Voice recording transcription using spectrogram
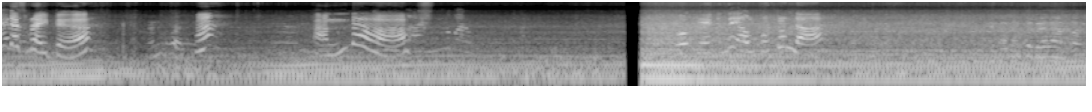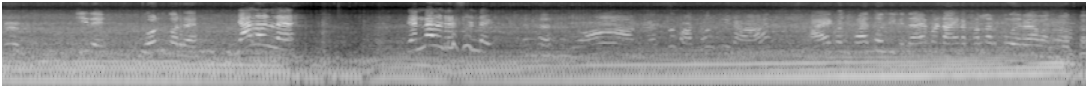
எங்க ஸ்ப்ரைட்டு அந்த ఓకే ఏంటి అవి కొట్టుండా ఇదే గోల్డ్ కొర్రే ఎన్నలే ఎన్నల డ్రెస్ ఉండే డ్రెస్ పట్టుందిగా ఆయన కొంచెం పడుతుంది ఇది డైమండ్ ఆయన కలర్ కు రావాలి ఒక్క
